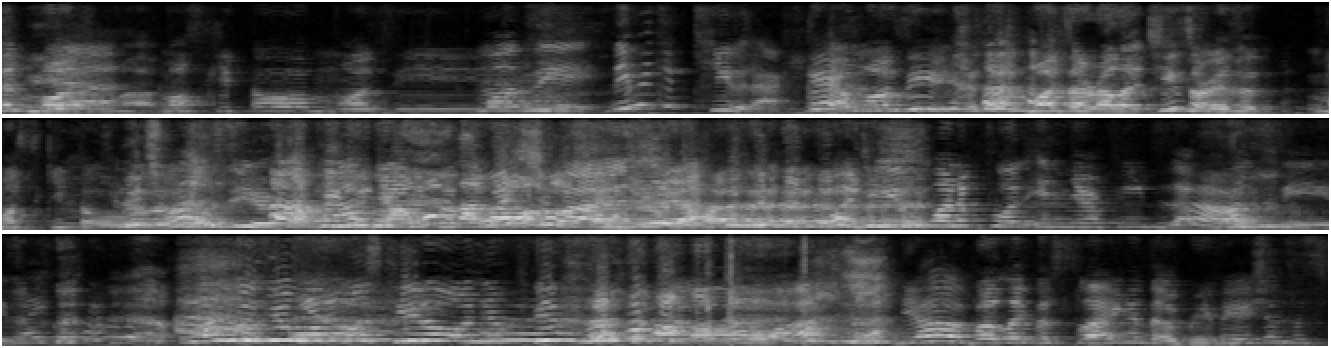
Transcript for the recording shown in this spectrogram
then mo- Yeah. uh, mosquito, mozzie. Mozzie, they make it cute actually. Okay, mozzie. Is it mozzarella cheese or is it mosquito? Which What? was your talking Nyamuk atau Which one? baju ya? what do you want to put in your pizza? Yeah. Mozzie. It's like, ah, Why would you want mosquito on your pizza? yeah, but like the slang and the abbreviations is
